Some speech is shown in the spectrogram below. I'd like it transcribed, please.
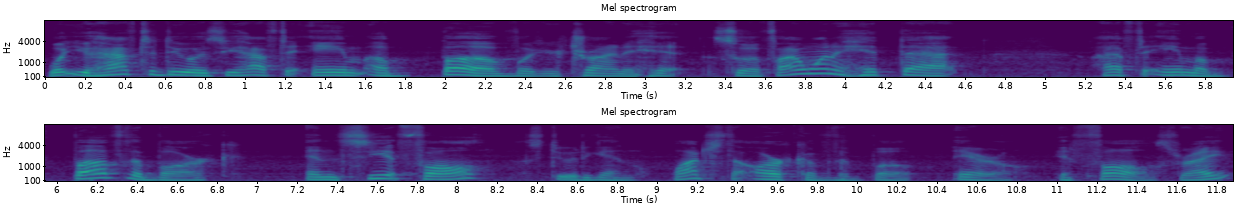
what you have to do is you have to aim above what you're trying to hit. So if I want to hit that, I have to aim above the bark and see it fall. Let's do it again. Watch the arc of the bow arrow. It falls, right?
